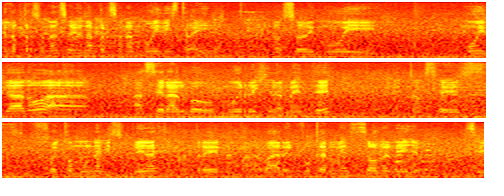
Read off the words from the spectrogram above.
En lo personal soy una persona muy distraída. No soy muy, muy dado a, a hacer algo muy rígidamente. Entonces fue como una disciplina que encontré en el malabar, enfocarme solo en ello. Sí,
